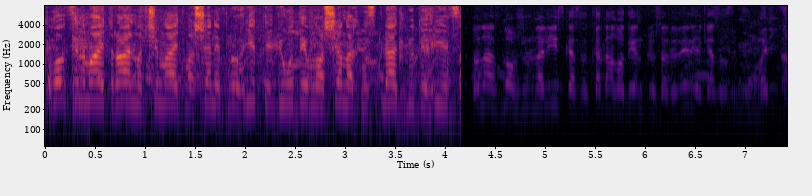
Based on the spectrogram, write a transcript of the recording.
Хлопці не мають реально чим навіть машини прогріти. Люди в машинах не сплять, люди гріються. Журналістка з каналу 1 плюс 1, як я зрозумів, Марічка.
